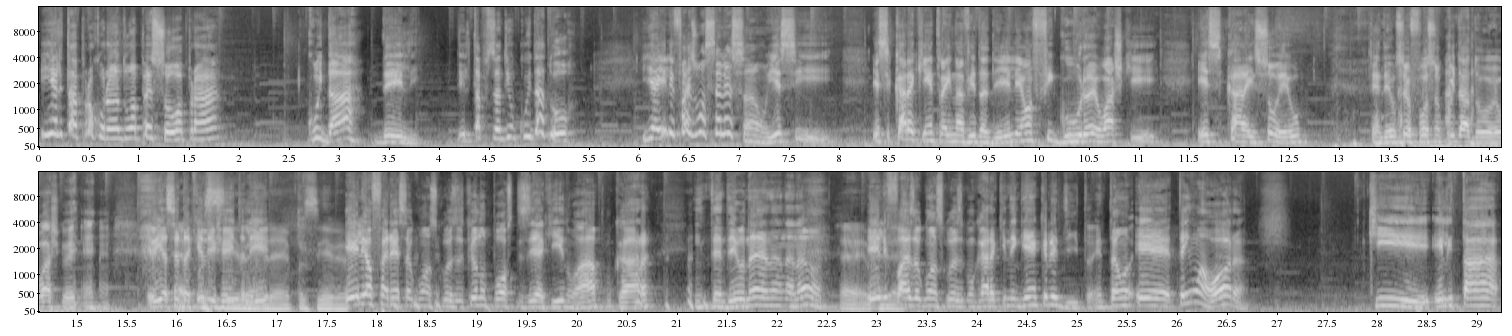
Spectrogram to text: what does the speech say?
E ele tá procurando uma pessoa para cuidar dele. Ele tá precisando de um cuidador. E aí ele faz uma seleção. E esse esse cara que entra aí na vida dele é uma figura. Eu acho que esse cara aí sou eu. Entendeu? Se eu fosse um cuidador, eu acho que eu, eu ia ser é daquele possível, jeito ali. André, é possível. Ele oferece algumas coisas que eu não posso dizer aqui no ar pro cara, entendeu? Né? Não, não, não. É, ele é. faz algumas coisas com o cara que ninguém acredita. Então, é, tem uma hora que ele tá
